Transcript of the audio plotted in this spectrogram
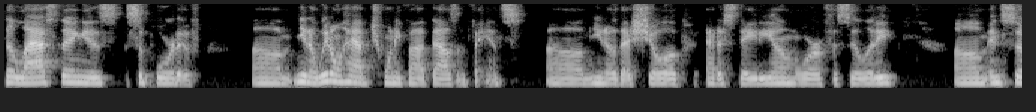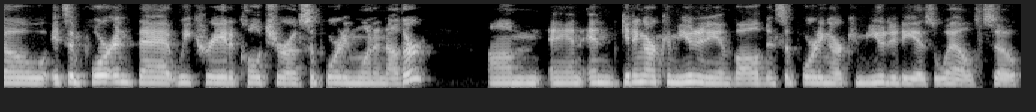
the last thing is supportive. Um, you know, we don't have 25,000 fans, um, you know, that show up at a stadium or a facility. Um, and so it's important that we create a culture of supporting one another um, and, and getting our community involved and supporting our community as well. So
